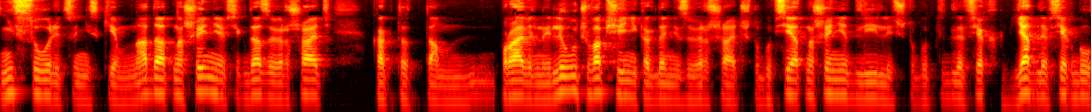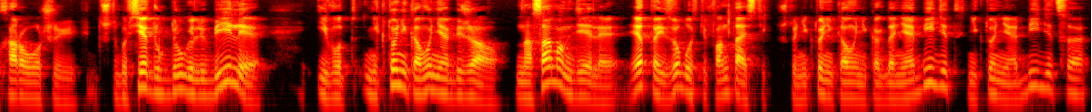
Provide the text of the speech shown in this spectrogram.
не ссориться ни с кем, надо отношения всегда завершать как-то там правильно, или лучше вообще никогда не завершать, чтобы все отношения длились, чтобы ты для всех, я для всех был хороший, чтобы все друг друга любили, и вот никто никого не обижал. На самом деле это из области фантастики, что никто никого никогда не обидит, никто не обидится,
